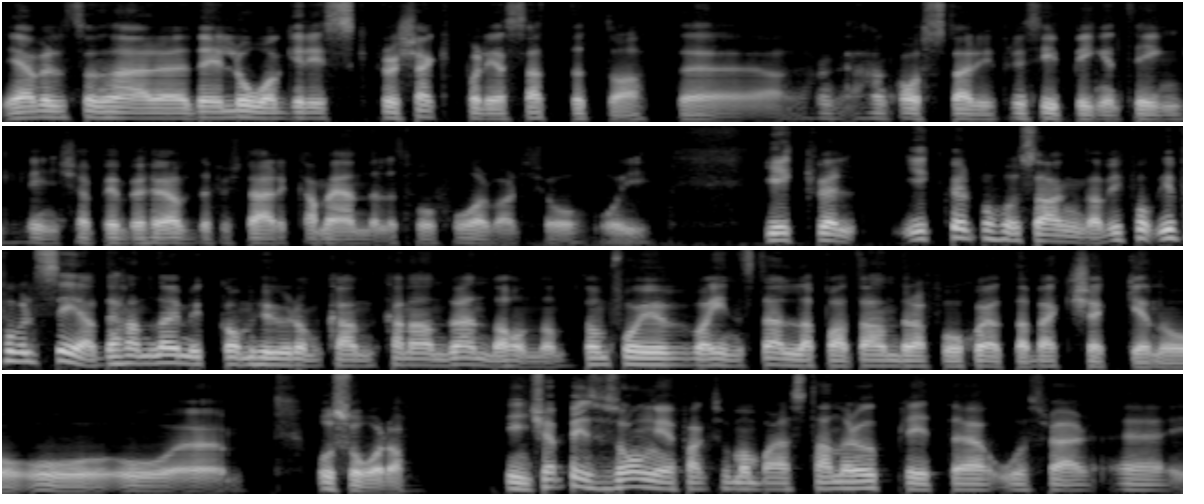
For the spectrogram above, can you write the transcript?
det är väl sån här, eh, det är lågriskprojekt på det sättet då, att eh, han, han, kostar i princip ingenting. Linköping behövde förstärka med en eller två forwards och, och gick, väl, gick väl på Hosang. Då. Vi, får, vi får väl se. Det handlar ju mycket om hur de kan, kan använda honom. De får ju vara inställda på att andra får sköta backchecken och, och, och, eh, och så. Då. Linköpings säsong är faktiskt om man bara stannar upp lite och sådär. Eh,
